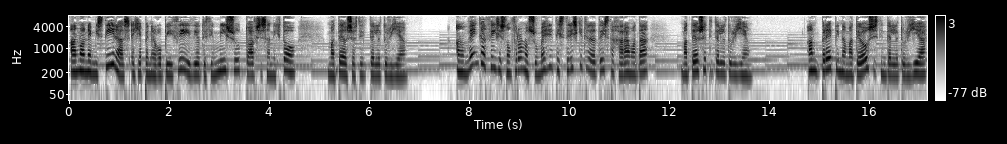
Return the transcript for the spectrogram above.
Αν ο ανεμιστήρας έχει απενεργοποιηθεί διότι θυμή σου το άφησες ανοιχτό, ματέωσε αυτή τη τελετουργία. Αν δεν καθίσεις στον θρόνο σου μέχρι τις 3 και 33 τα χαράματα, ματέωσε τη τελετουργία. Αν πρέπει να ματαιώσεις την τελετουργία,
